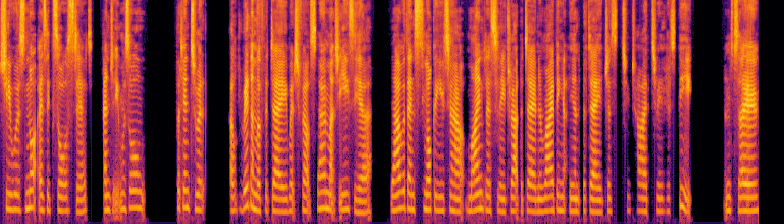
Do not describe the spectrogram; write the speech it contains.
she was not as exhausted. And it was all put into a, a rhythm of the day, which felt so much easier rather than slogging it out mindlessly throughout the day and arriving at the end of the day just too tired to even speak. And so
